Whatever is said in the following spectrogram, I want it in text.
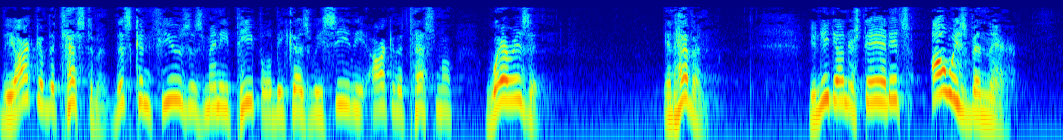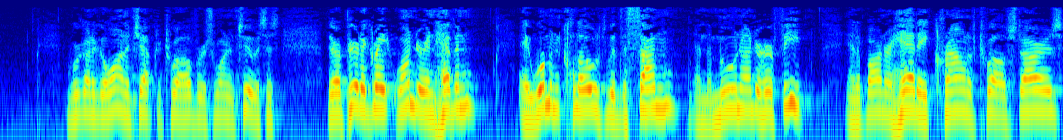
the Ark of the Testament, this confuses many people because we see the Ark of the Testament. Where is it? In heaven. You need to understand it's always been there. We're going to go on in chapter 12, verse 1 and 2. It says, There appeared a great wonder in heaven, a woman clothed with the sun and the moon under her feet, and upon her head a crown of twelve stars,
